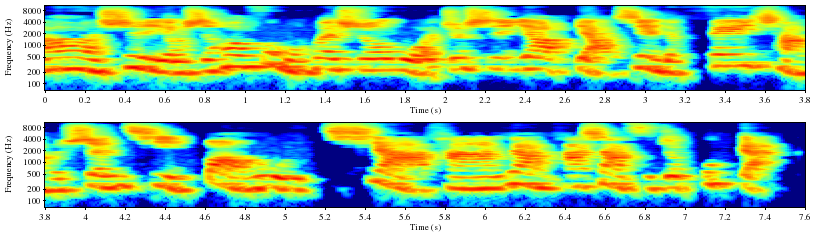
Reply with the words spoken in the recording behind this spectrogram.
哦，是有时候父母会说，我就是要表现的非常的生气、暴怒，吓他，让他下次就不敢了。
